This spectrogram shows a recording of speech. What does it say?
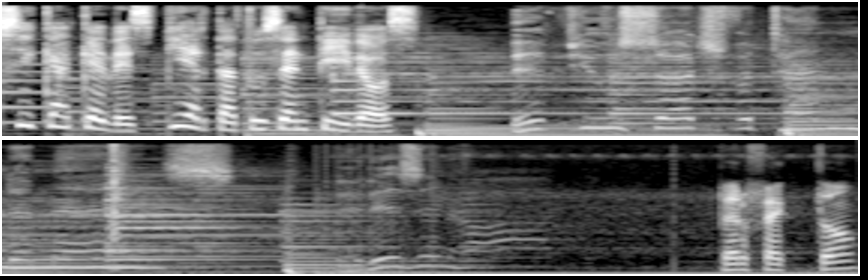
Música que despierta tus sentidos. Perfecto.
